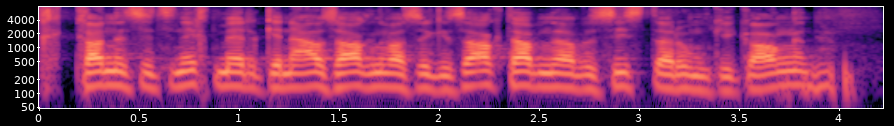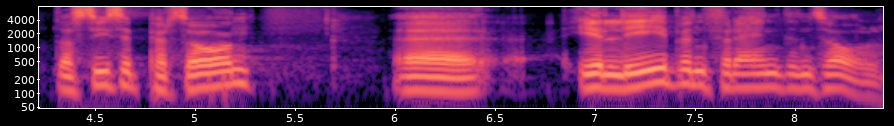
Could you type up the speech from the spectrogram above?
Ich kann es jetzt nicht mehr genau sagen, was sie gesagt haben, aber es ist darum gegangen, dass diese Person äh, ihr Leben verändern soll,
